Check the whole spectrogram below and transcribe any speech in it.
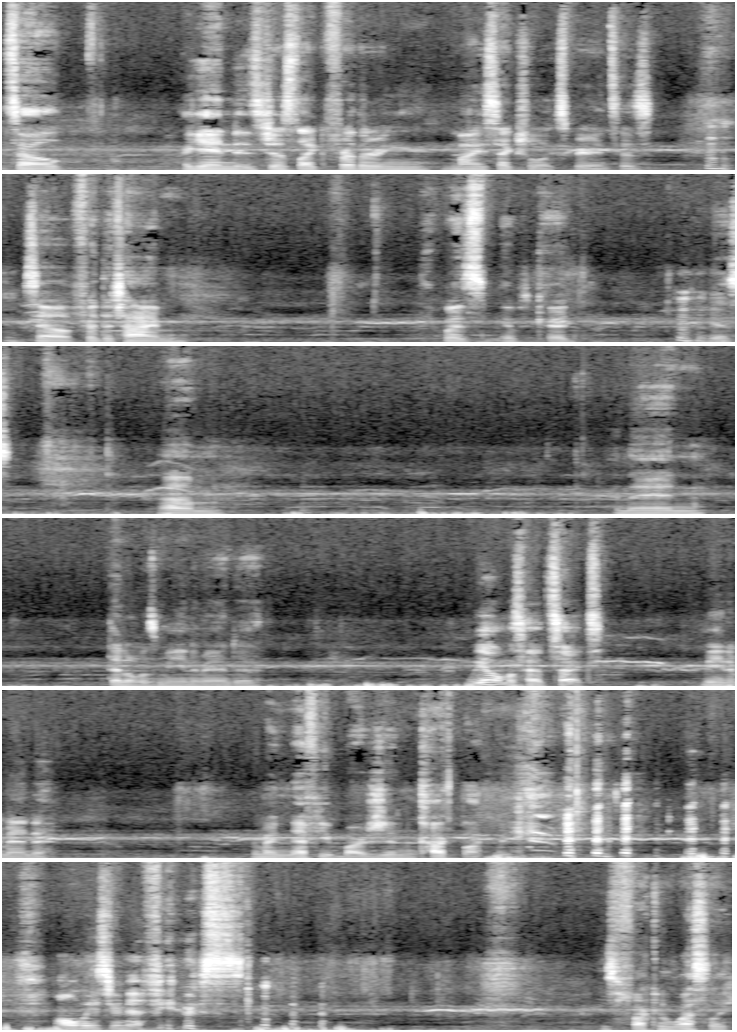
so again it's just like furthering my sexual experiences Mhm. so for the time it was it was good i Mhm. guess um and then then it was me and amanda we almost had sex me and Amanda. And my nephew barged in and cockblocked me. Always your nephews. He's fucking Wesley.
